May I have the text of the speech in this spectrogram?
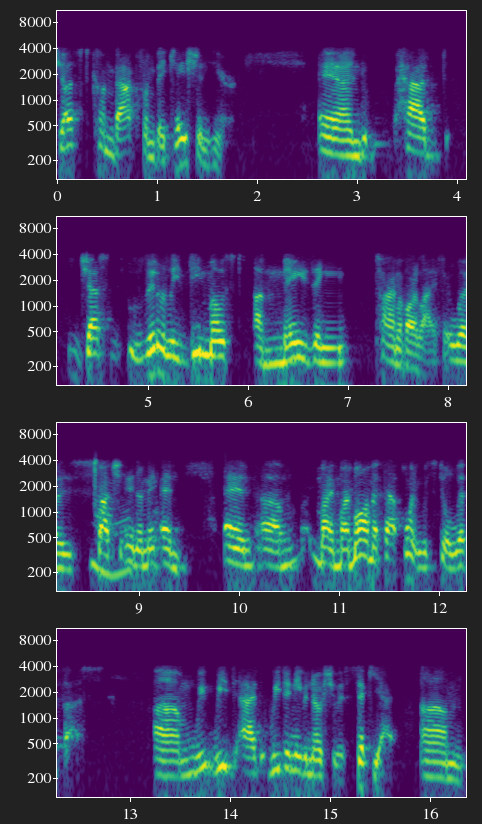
just come back from vacation here and had just literally the most amazing time of our life. It was such an amazing, and and um, my my mom at that point was still with us. Um, we we had, we didn't even know she was sick yet. Um,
